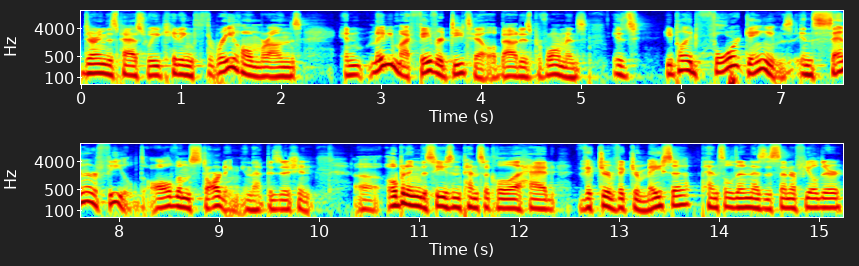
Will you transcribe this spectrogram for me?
during this past week, hitting three home runs. And maybe my favorite detail about his performance is he played four games in center field, all of them starting in that position. Uh, opening the season, Pensacola had Victor Victor Mesa penciled in as a center fielder.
